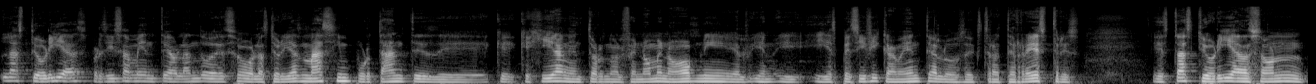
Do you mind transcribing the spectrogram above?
las teorías, precisamente hablando de eso, las teorías más importantes de, que, giran en torno al fenómeno ovni y, específicamente a los extraterrestres. Estas teorías son,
